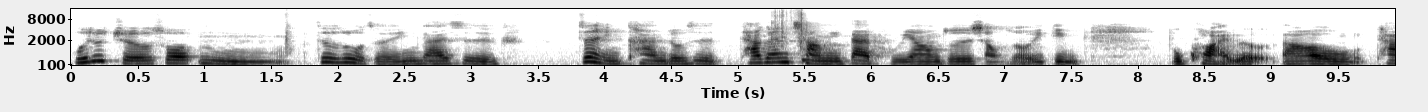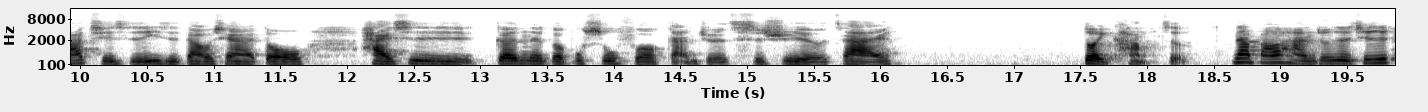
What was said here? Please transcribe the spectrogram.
我就觉得说，嗯，这个作者应该是，这一看就是他跟强尼戴普一样，就是小时候一定不快乐，然后他其实一直到现在都还是跟那个不舒服的感觉持续的在对抗着。那包含就是，其实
